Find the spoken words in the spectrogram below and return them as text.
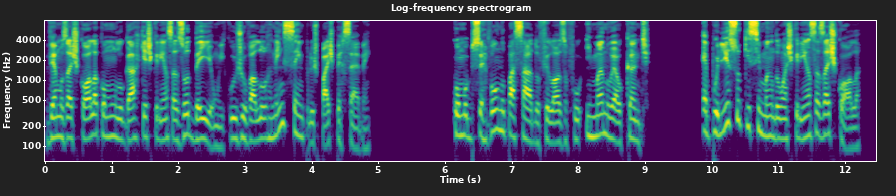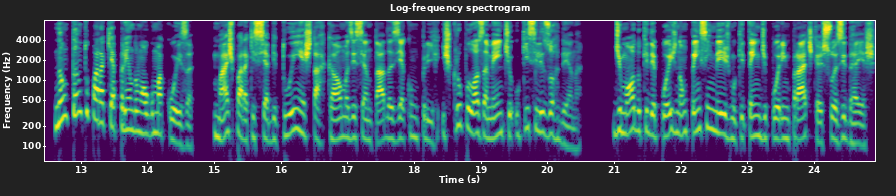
vemos a escola como um lugar que as crianças odeiam e cujo valor nem sempre os pais percebem. Como observou no passado o filósofo Immanuel Kant, é por isso que se mandam as crianças à escola, não tanto para que aprendam alguma coisa, mas para que se habituem a estar calmas e sentadas e a cumprir escrupulosamente o que se lhes ordena, de modo que depois não pensem mesmo que têm de pôr em prática as suas ideias.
